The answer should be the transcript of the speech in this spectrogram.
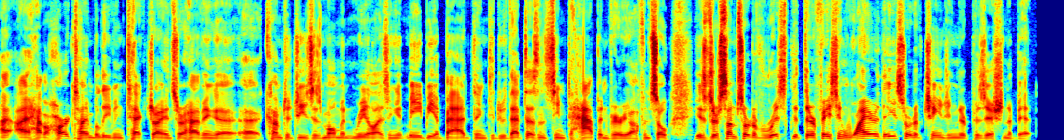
I, I have a hard time believing tech giants are having a, a, come to Jesus moment and realizing it may be a bad thing to do. That doesn't seem to happen very often. So, is there some sort of risk that they're facing? Why are they sort of changing their position a bit?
